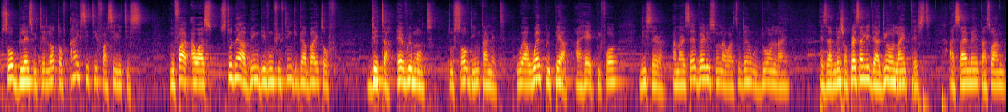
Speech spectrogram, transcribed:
so blessed with a lot of ICT facilities. In fact, our students are being given 15 gigabytes of data every month to solve the internet. We are well prepared ahead before this era. And I said very soon our students will do online examination. Presently, they are doing online tests, assignment, and so on.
